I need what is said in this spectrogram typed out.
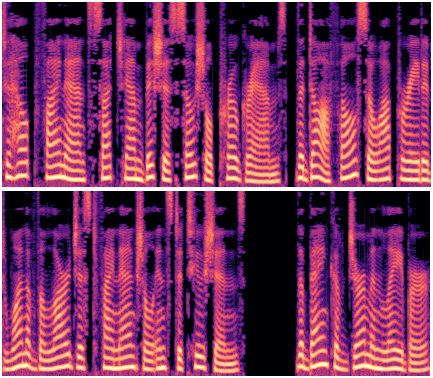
To help finance such ambitious social programs, the DAF also operated one of the largest financial institutions, the Bank of German Labour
